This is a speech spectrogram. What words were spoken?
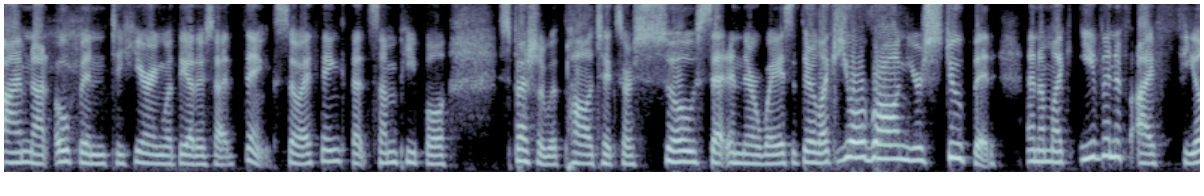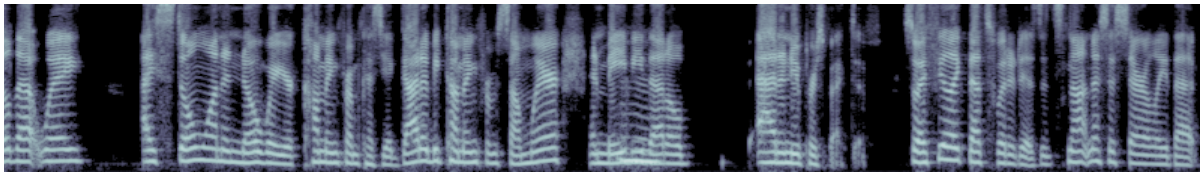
I'm not open to hearing what the other side thinks? So I think that some people, especially with politics, are so set in their ways that they're like, you're wrong, you're stupid. And I'm like, even if I feel that way, I still want to know where you're coming from because you got to be coming from somewhere. And maybe Mhm. that'll add a new perspective. So I feel like that's what it is. It's not necessarily that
